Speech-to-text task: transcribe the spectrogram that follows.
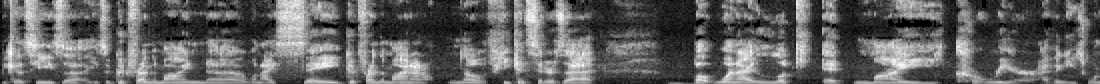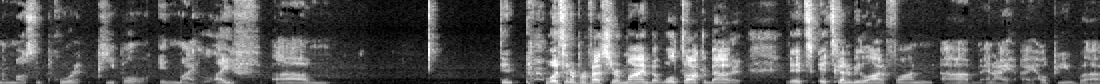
because he's a, he's a good friend of mine. Uh, when I say good friend of mine, I don't know if he considers that. But when I look at my career, I think he's one of the most important people in my life. Um, wasn't a professor of mine, but we'll talk about it. It's it's going to be a lot of fun, um, and I, I hope you uh,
